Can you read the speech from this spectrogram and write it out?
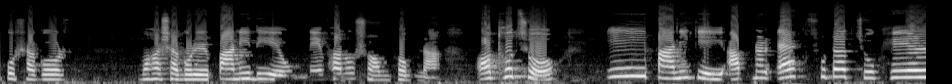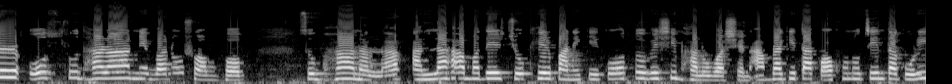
উপসাগর, মহাসাগরের পানি দিয়েও নেভানো সম্ভব না। অথচ এই পানিকেই আপনার এক ফোঁটা চোখের অশ্রুধারা নেবানো সম্ভব। সুবহান আল্লাহ আল্লাহ আমাদের চোখের পানিকে কত বেশি ভালোবাসেন। আমরা কি তা কখনো চিন্তা করি?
